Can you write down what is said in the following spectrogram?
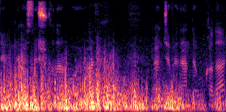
Derinlemesine şu kadar boy var. Ön cepheden de bu kadar.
